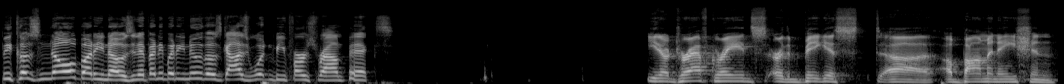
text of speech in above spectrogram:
because nobody knows. And if anybody knew, those guys wouldn't be first round picks. You know, draft grades are the biggest uh, abomination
